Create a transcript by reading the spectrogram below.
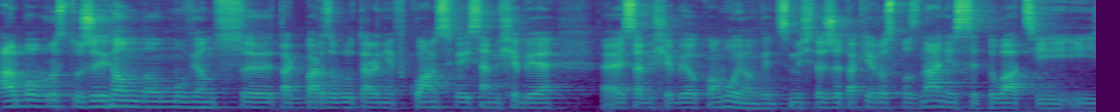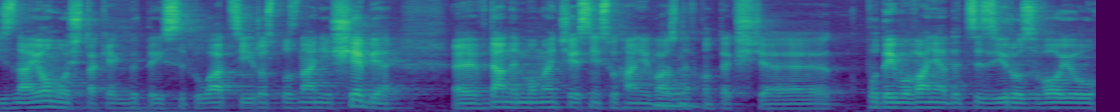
albo po prostu żyją, no, mówiąc tak bardzo brutalnie, w kłamstwie i sami siebie, sami siebie okłamują, więc myślę, że takie rozpoznanie sytuacji i znajomość tak jakby tej sytuacji, rozpoznanie siebie w danym momencie jest niesłychanie ważne w kontekście podejmowania decyzji, rozwoju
